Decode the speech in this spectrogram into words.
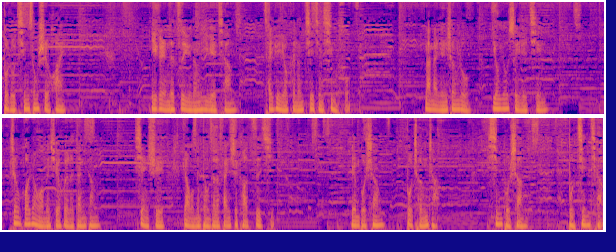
不如轻松释怀。一个人的自愈能力越强，才越有可能接近幸福。漫漫人生路，悠悠岁月情。生活让我们学会了担当，现实让我们懂得了凡事靠自己。人不伤，不成长；心不伤，不坚强。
